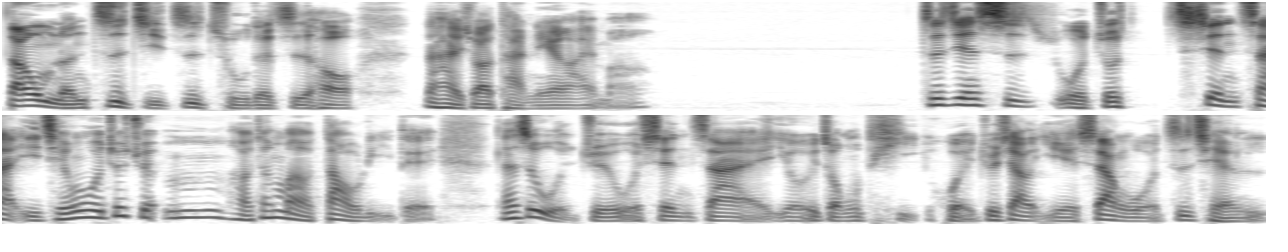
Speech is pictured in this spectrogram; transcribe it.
当我们能自给自足的之后，那还需要谈恋爱吗？这件事，我就现在以前我就觉得，嗯，好像蛮有道理的。但是我觉得我现在有一种体会，就像也像我之前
